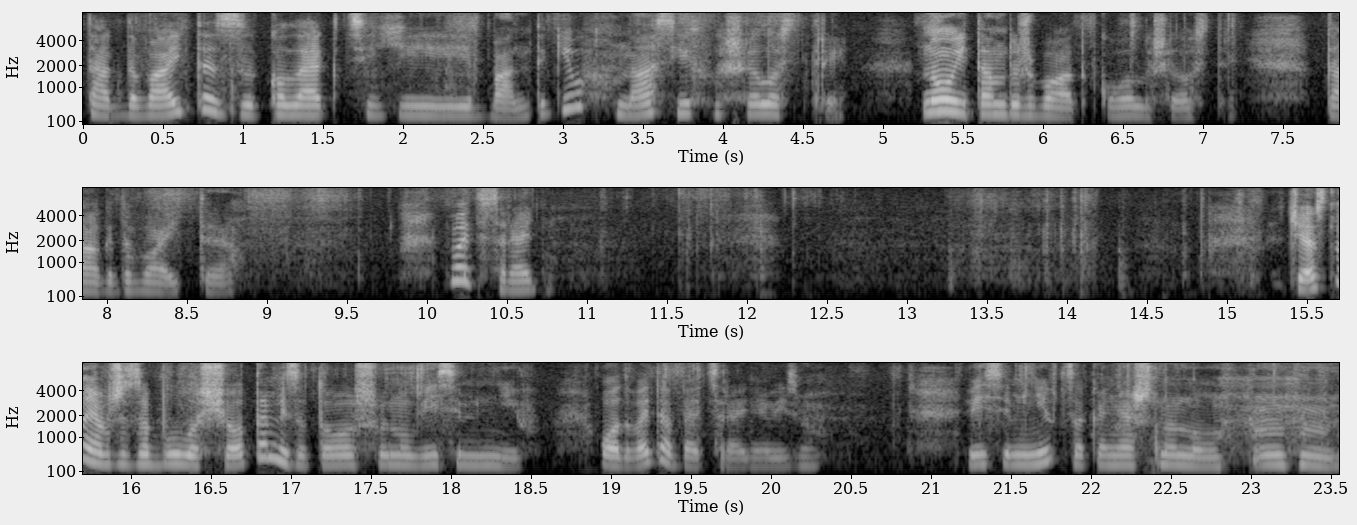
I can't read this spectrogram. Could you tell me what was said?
Так, давайте з колекції бантиків. У нас їх лишилось три. Ну і там дуже багато кого лишилось три. Так, давайте. Давайте середню. Чесно, я вже забула, що там, із-за того, що ну 8 днів. О, давайте опять середню візьмемо. 8 днів це, звісно, ну, угу,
